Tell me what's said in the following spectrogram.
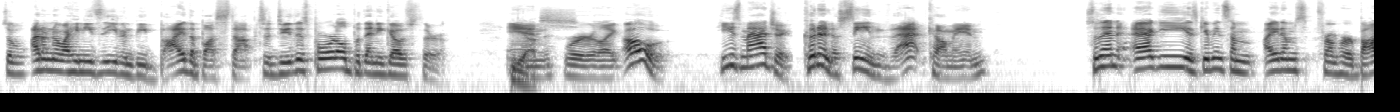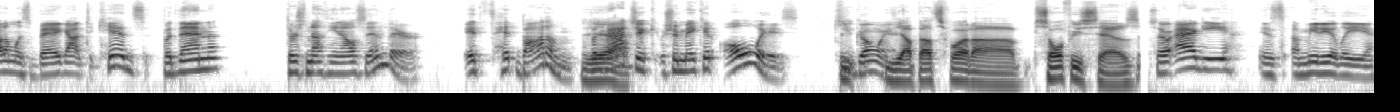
So I don't know why he needs to even be by the bus stop to do this portal, but then he goes through. And Yes. we're like, oh, he's magic. Couldn't have seen that coming. So then Aggie is giving some items from her bottomless bag out to kids, but then there's nothing else in there. It's hit bottom. But Yeah. magic should make it always keep going. Yep, that's what uh Sophie says. So Aggie is immediately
